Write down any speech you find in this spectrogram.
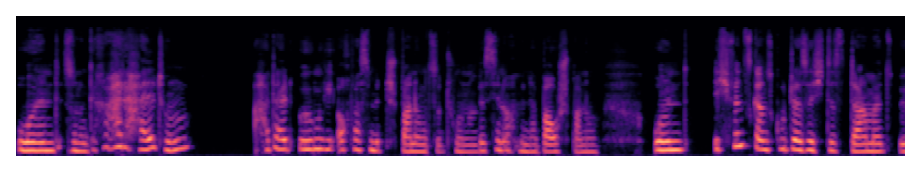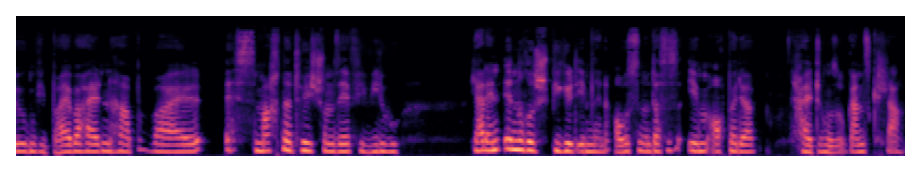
Und so eine gerade Haltung hat halt irgendwie auch was mit Spannung zu tun, ein bisschen auch mit einer Bauchspannung. Und ich finde es ganz gut, dass ich das damals irgendwie beibehalten habe, weil es macht natürlich schon sehr viel, wie du, ja, dein Inneres spiegelt eben dein Außen und das ist eben auch bei der Haltung so, ganz klar.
